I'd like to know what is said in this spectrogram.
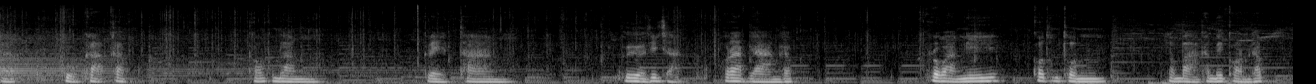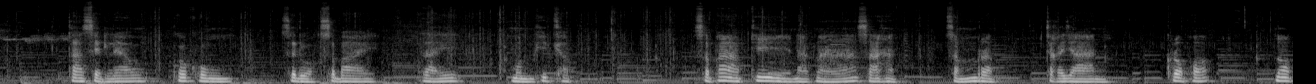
จะขรุขระครับ เขากำลังเกรดทาง เพื่อที่จะราดยางครับ ระหว่างนี้ก็ต้องทนลำบากกันไปก่อนครับถ้าเสร็จแล้วก็คงสะดวกสบาย ไร้มลพิษครับ สภาพที่หนักหนาสาหัสสำหรับจักรยานเพราะเพราะนอก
